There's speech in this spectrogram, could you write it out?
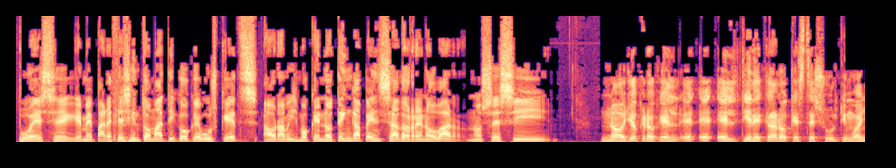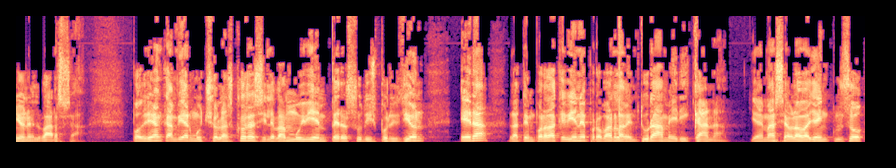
Pues eh, que me parece sintomático que Busquets ahora mismo que no tenga pensado renovar. No sé si... No, yo creo que él, él- él tiene claro que este es su último año en el Barça. Podrían cambiar mucho las cosas y le van muy bien, pero su disposición era la temporada que viene probar la aventura americana. Y además se hablaba ya incluso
